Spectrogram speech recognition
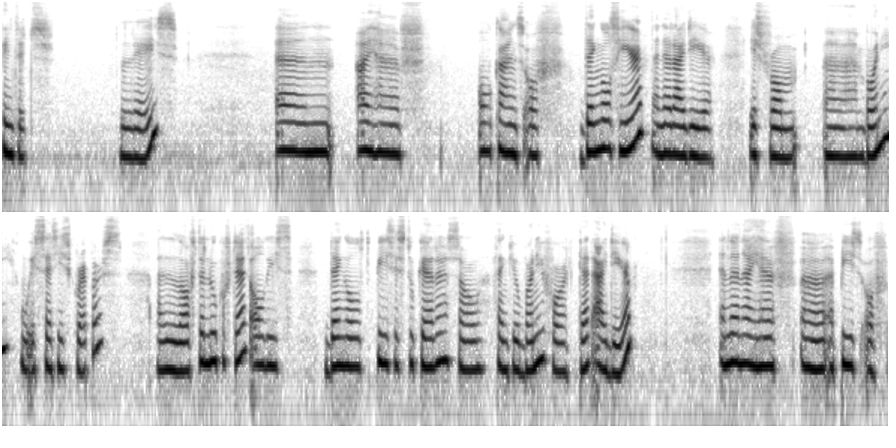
vintage lace. And I have all kinds of dangles here. And that idea is from uh, Bonnie who is Sassy Scrappers I love the look of that, all these dangled pieces together. So thank you Bunny for that idea. And then I have uh, a piece of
